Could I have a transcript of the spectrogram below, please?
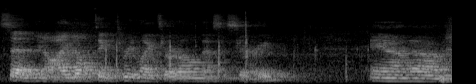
said, you know, I don't think three lights are at all necessary. And, um,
